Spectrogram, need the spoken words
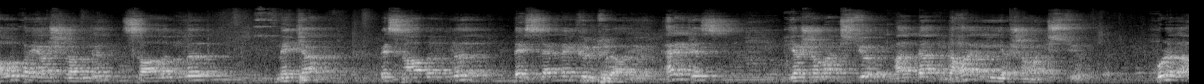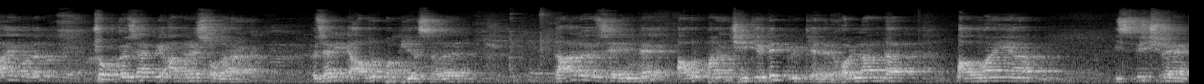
Avrupa yaşlandı, sağlıklı mekan ve sağlıklı beslenme kültürü arıyor. Herkes yaşamak istiyor, hatta daha iyi yaşamak istiyor. Burada Ayvalık çok özel bir adres olarak, özellikle Avrupa piyasaları, daha da özelinde Avrupa'nın çekirdek ülkeleri, Hollanda, Almanya, İsviçre,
